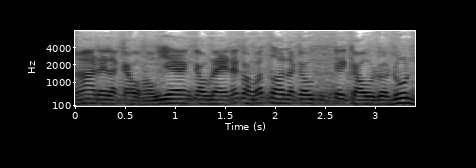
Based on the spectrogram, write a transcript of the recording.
À, đây là cầu Hậu Giang cầu này nó còn có tên là cầu cây cầu Rồi Nun.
